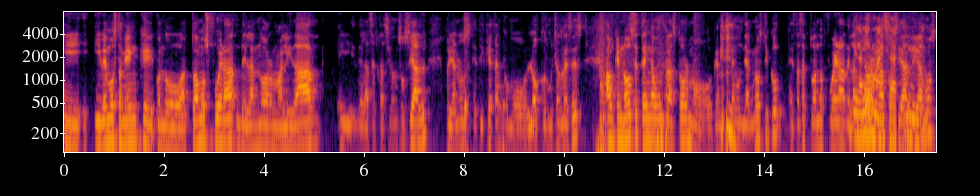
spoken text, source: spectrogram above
Y, y, vemos también que cuando actuamos fuera de la normalidad y de la aceptación social, pues ya nos etiquetan como locos muchas veces, aunque no se tenga un trastorno o que no se tenga un diagnóstico, estás actuando fuera de la, de la norma, norma social, digamos,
